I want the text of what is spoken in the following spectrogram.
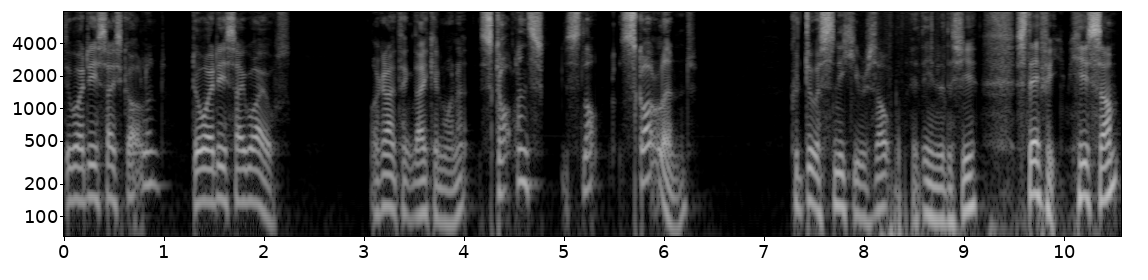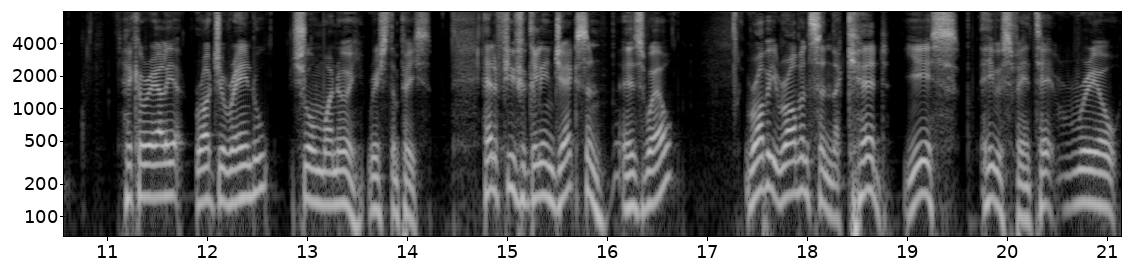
Do I dare say Scotland? Do I dare say Wales? I don't think they can win it. Scotland's Scotland could do a sneaky result at the end of this year. Steffi, here's some. Hika Elliot, Roger Randall, Sean Wainui, rest in peace. Had a few for Glenn Jackson as well. Robbie Robinson, the kid, yes, he was fantastic. Real,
